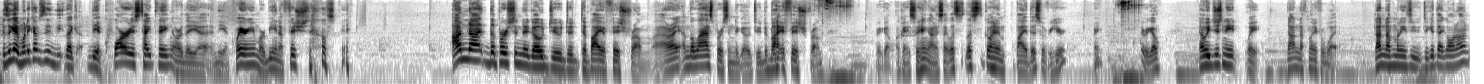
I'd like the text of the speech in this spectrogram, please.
Because again, when it comes to the, like the Aquarist type thing or the uh, the aquarium or being a fish salesman, I'm not the person to go to, to to buy a fish from. All right, I'm the last person to go to to buy a fish from. There we go. Okay, so hang on a sec. Let's let's go ahead and buy this over here. Right. There we go. Now we just need wait, not enough money for what? Not enough money to to get that going on.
